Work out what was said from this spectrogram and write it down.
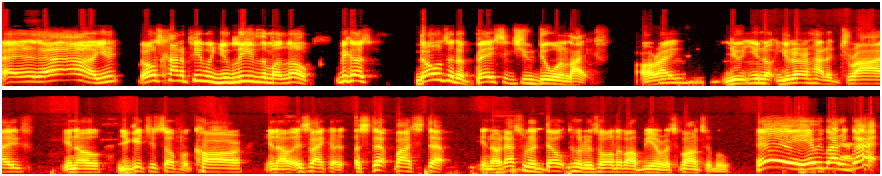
uh, you, those kind of people, you leave them alone because those are the basics you do in life. All right? mm-hmm. You you know you learn how to drive. You know you get yourself a car. You know it's like a, a step by step. You know that's what adulthood is all about: being responsible. Hey, everybody back.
